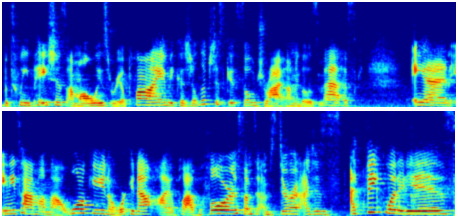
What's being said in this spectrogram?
between patients i'm always reapplying because your lips just get so dry under those masks. And anytime i'm out walking or working out i apply before sometimes during. I just i think what it is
